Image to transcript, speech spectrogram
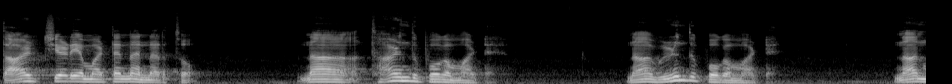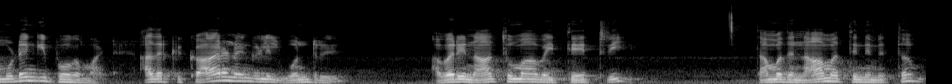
தாழ்ச்சி அடைய மாட்டேன்னா என்ன அர்த்தம்? நான் தாழ்ந்து போக மாட்டேன். நான் விழுந்து போக மாட்டேன். நான் முடங்கி போக மாட்டேன். அதற்கு காரணங்களில் ஒன்று அவரின் ஆத்துமாவை தேற்றி தமது நாமத்தின் நிமித்தம்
